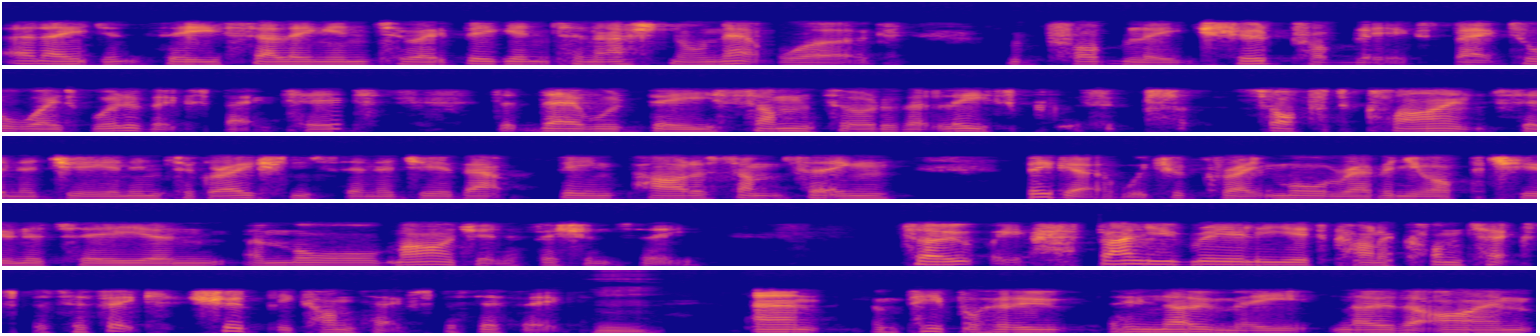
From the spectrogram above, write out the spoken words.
An agency selling into a big international network would probably, should probably expect, always would have expected that there would be some sort of at least soft client synergy and integration synergy about being part of something bigger, which would create more revenue opportunity and, and more margin efficiency. So value really is kind of context specific, should be context specific. Mm. And, and people who, who know me know that I'm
